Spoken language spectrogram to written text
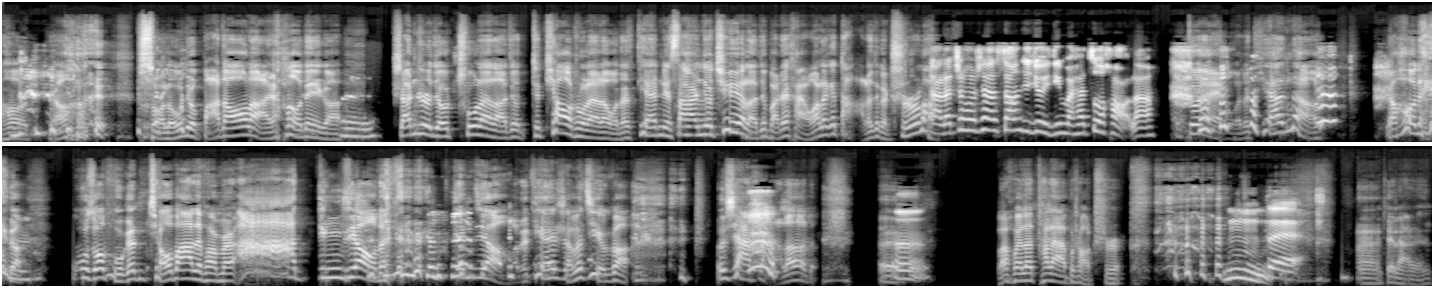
然后，然后 索隆就拔刀了，然后那个嗯山治就出来了，就就跳出来了。我的天，这仨人就去了，就把这海王类给打了，就给吃了。打了之后，山桑吉就已经把它做好了。对，我的天呐！然后那个嗯乌索普跟乔巴在旁边啊惊叫的 尖叫，我的天，什么情况？都吓傻了都。呃，嗯，完回来他俩不少吃，嗯，对。嗯，这俩人，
